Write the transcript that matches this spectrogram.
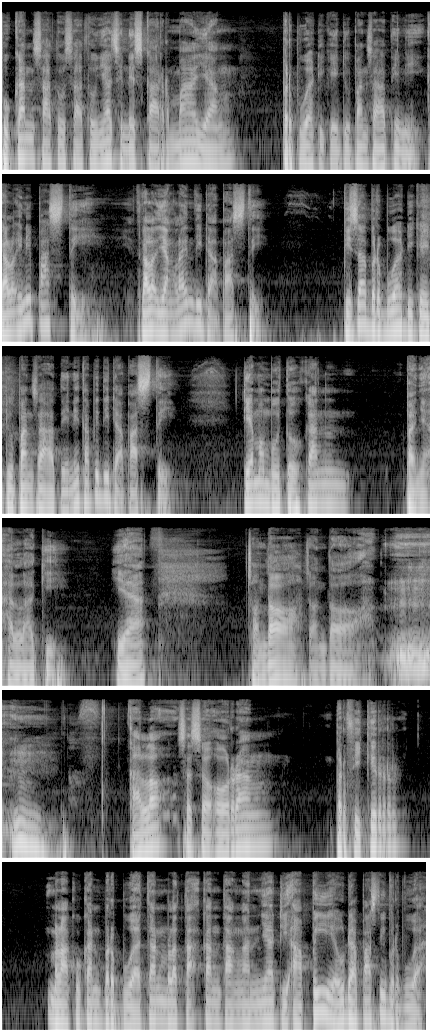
bukan satu-satunya jenis karma yang berbuah di kehidupan saat ini. Kalau ini pasti, kalau yang lain tidak pasti bisa berbuah di kehidupan saat ini tapi tidak pasti. Dia membutuhkan banyak hal lagi. Ya. Contoh, contoh. Kalau seseorang berpikir melakukan perbuatan meletakkan tangannya di api ya udah pasti berbuah.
